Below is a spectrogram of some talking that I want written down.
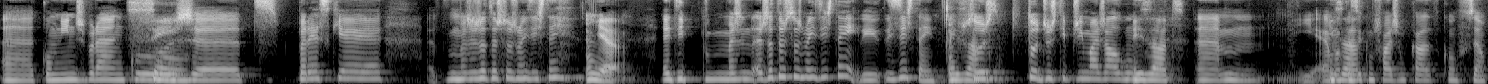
uh, com meninos brancos, parece que é. Mas as outras pessoas não existem? Yeah. É tipo, mas as outras pessoas não existem? Existem. Pessoas de todos os tipos e mais algum. Exato. Um, é uma Exato. coisa que me faz um bocado de confusão.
